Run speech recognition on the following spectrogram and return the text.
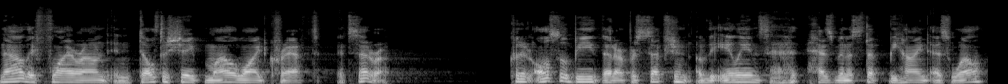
Now they fly around in delta-shaped mile-wide craft, etc. Could it also be that our perception of the aliens ha- has been a step behind as well?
